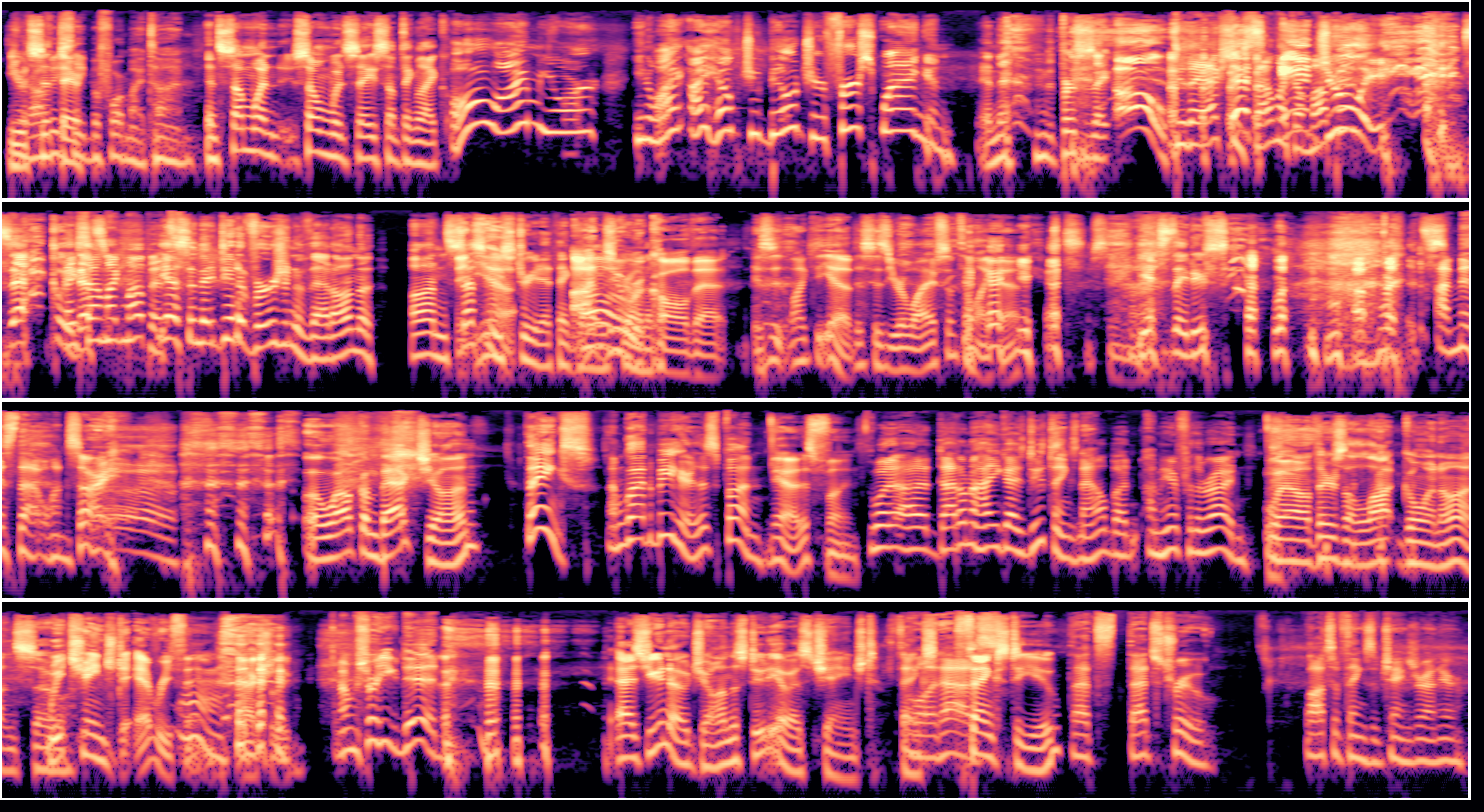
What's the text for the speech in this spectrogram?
you You're would sit obviously there, before my time. and someone someone would say something like, "Oh, I'm your, you know, I, I helped you build your first wagon," and then the person say, "Oh, Do they actually that's sound like a Muppet? Julie?" exactly. They That's- sound like Muppets. Yes, and they did a version of that on the on Sesame Yeah. Street. I think I do growing up. recall that. Is it like the, yeah, this is your life? Something like that. yes, yes, they do sound like Muppets. I missed that one. Sorry. well, welcome back, John. Thanks. I'm glad to be here. This is fun. Yeah, that's fun. What uh, I don't know how you guys do things now, but I'm here for the ride. Well, there's a lot going on. So, We changed everything, Hmm. actually. I'm sure you did. as you know, John, the studio has changed. Thanks, Well, it has. thanks to you. That's that's true. Lots of things have changed around here.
